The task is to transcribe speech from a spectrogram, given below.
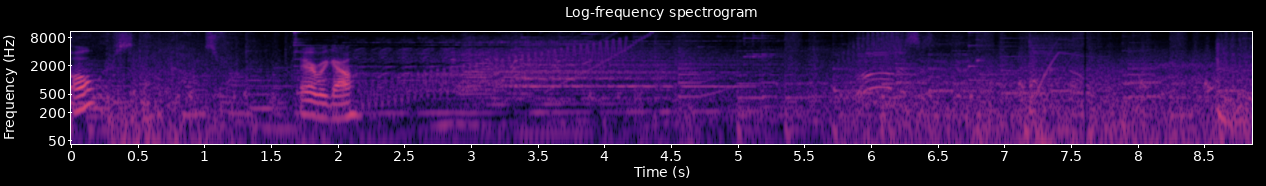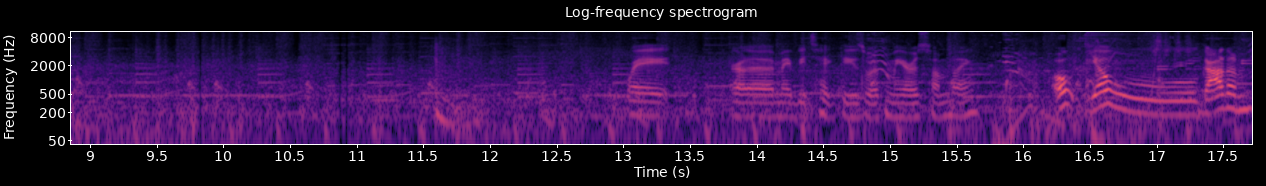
Oh. where snow comes from? There we go. Wait. Gotta maybe take these with me or something. Oh, yo! Got him.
